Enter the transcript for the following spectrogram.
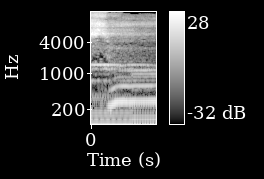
soon.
